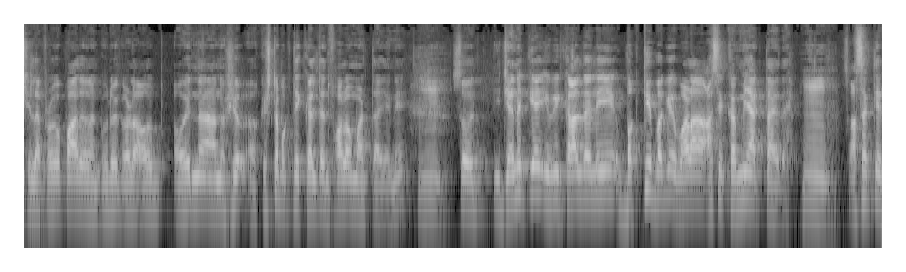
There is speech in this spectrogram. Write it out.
ಶಿಲ ಪ್ರಭುಪಾದ ಗುರುಗಳು ಅವ್ರು ಅವರಿಂದ ನಾನು ಕೃಷ್ಣ ಭಕ್ತಿ ಕಲಿತು ಫಾಲೋ ಮಾಡ್ತಾ ಇದ್ದೀನಿ. ಸೊ ಈ ಜನಕ್ಕೆ ಈ ಕಾಲದಲ್ಲಿ ಭಕ್ತಿ ಬಗ್ಗೆ ಭಾಳ ಆಸೆ ಕಮ್ಮಿ ಆಗ್ತಾ ಇದೆ. ಆಸಕ್ತಿ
